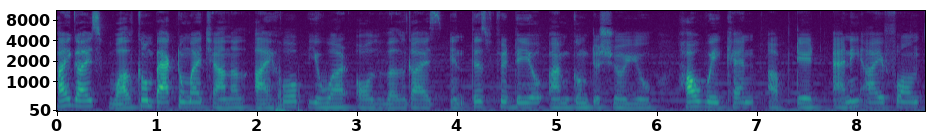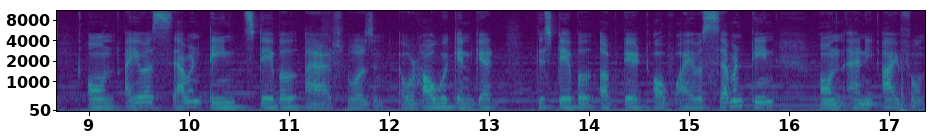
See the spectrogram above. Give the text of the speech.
hi guys welcome back to my channel. I hope you are all well guys. In this video i'm going to show you how we can update any iphone on ios 17 stable ios version or how we can get the stable update of ios 17 on any iphone.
